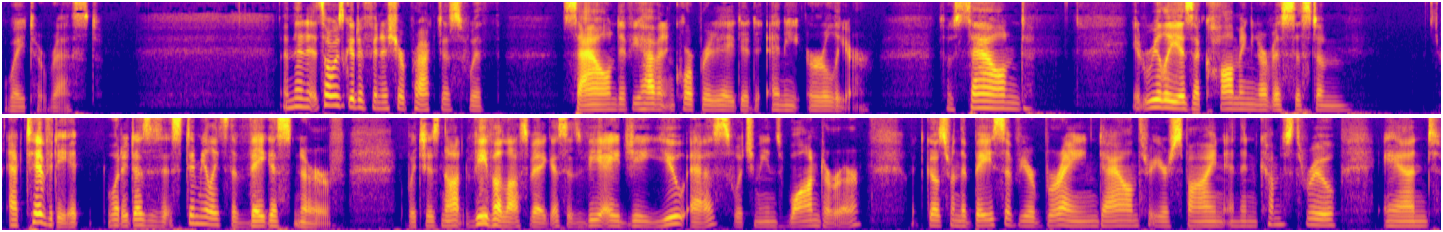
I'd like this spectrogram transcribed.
way to rest. And then it's always good to finish your practice with sound if you haven't incorporated any earlier. So sound, it really is a calming nervous system activity. It what it does is it stimulates the vagus nerve, which is not Viva Las Vegas, it's V A G U S, which means wanderer. It goes from the base of your brain down through your spine and then comes through and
